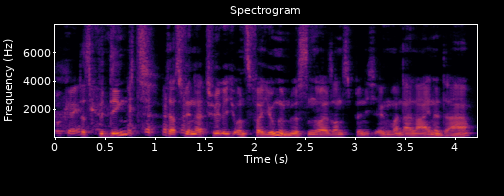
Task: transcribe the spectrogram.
Okay. Das bedingt, dass wir natürlich uns verjüngen müssen, weil sonst bin ich irgendwann alleine da.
